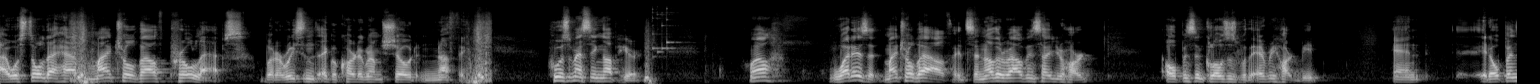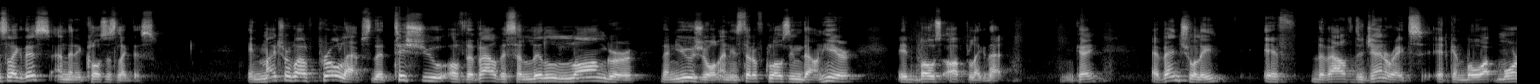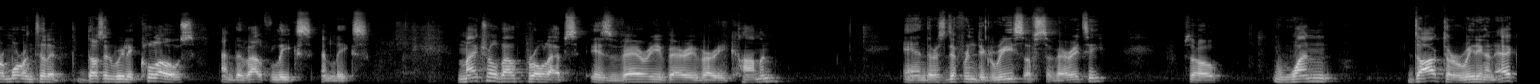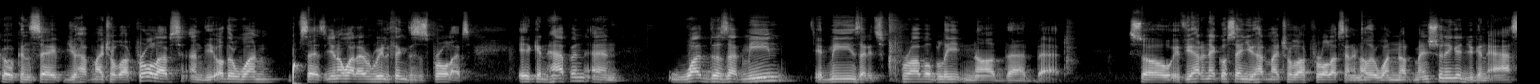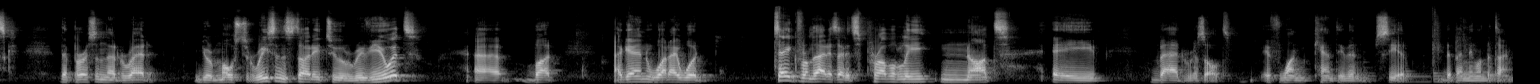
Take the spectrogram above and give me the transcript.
I was told I have mitral valve prolapse, but a recent echocardiogram showed nothing. Who's messing up here? Well, what is it? Mitral valve. It's another valve inside your heart. Opens and closes with every heartbeat. And it opens like this and then it closes like this. In mitral valve prolapse, the tissue of the valve is a little longer than usual, and instead of closing down here, it bows up like that. Okay? Eventually, if the valve degenerates, it can blow up more and more until it doesn't really close and the valve leaks and leaks. Mitral valve prolapse is very, very, very common, and there's different degrees of severity. So, one doctor reading an echo can say you have mitral valve prolapse, and the other one says, you know what, I don't really think this is prolapse. It can happen, and what does that mean? It means that it's probably not that bad. So if you had an echo saying you had mitral prolapse and another one not mentioning it, you can ask the person that read your most recent study to review it. Uh, but again, what I would take from that is that it's probably not a bad result if one can't even see it, depending on the time.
